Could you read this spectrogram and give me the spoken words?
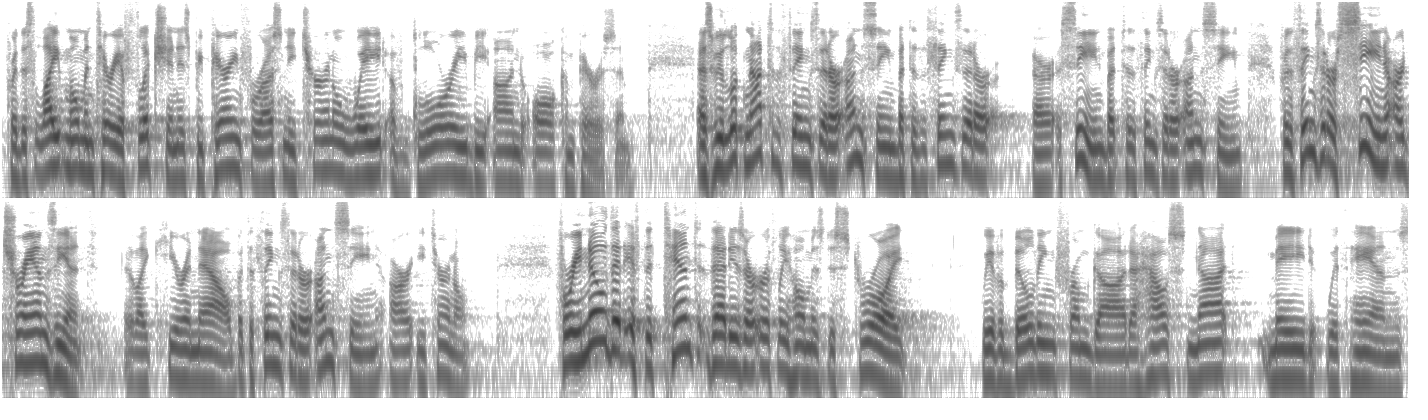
For this light momentary affliction is preparing for us an eternal weight of glory beyond all comparison. As we look not to the things that are unseen, but to the things that are, are seen, but to the things that are unseen. For the things that are seen are transient, they're like here and now, but the things that are unseen are eternal. For we know that if the tent that is our earthly home is destroyed, we have a building from God, a house not made with hands,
